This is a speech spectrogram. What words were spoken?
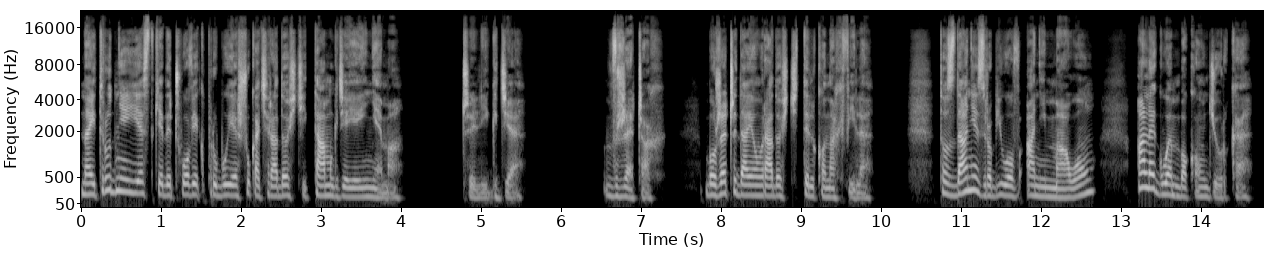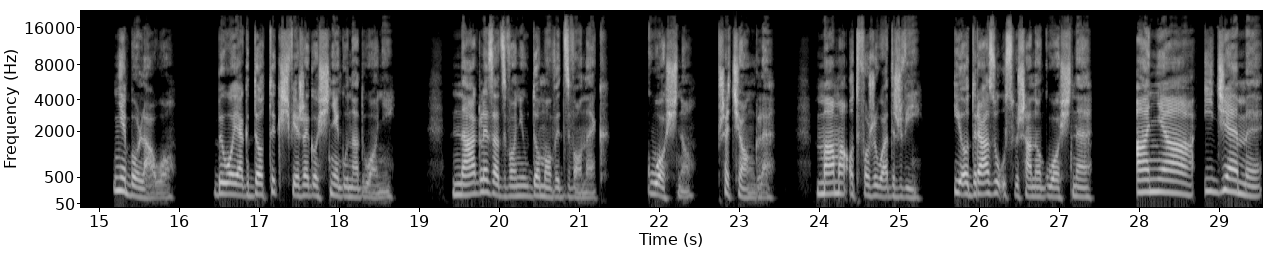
najtrudniej jest, kiedy człowiek próbuje szukać radości tam, gdzie jej nie ma. Czyli gdzie? W rzeczach, bo rzeczy dają radość tylko na chwilę. To zdanie zrobiło w Ani małą, ale głęboką dziurkę. Nie bolało. Było jak dotyk świeżego śniegu na dłoni. Nagle zadzwonił domowy dzwonek. Głośno, przeciągle. Mama otworzyła drzwi i od razu usłyszano głośne Ania, idziemy,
